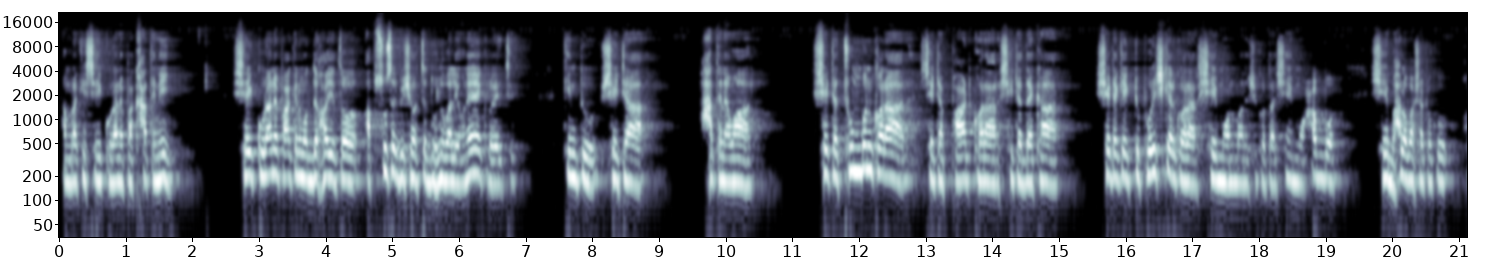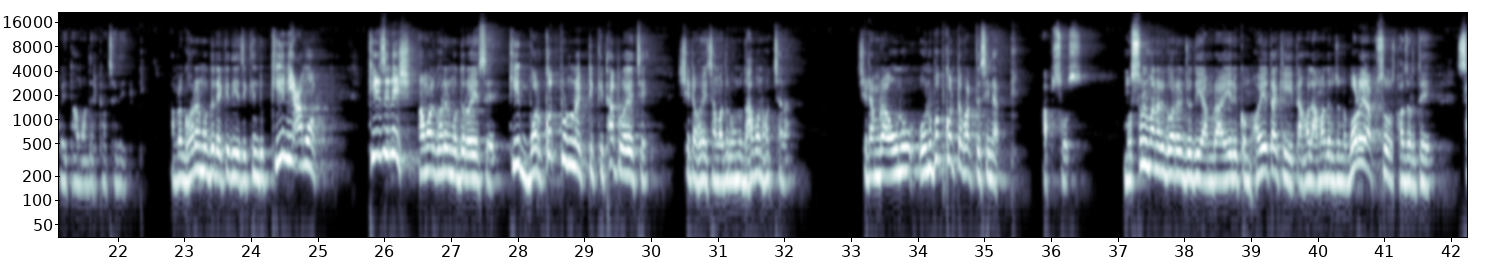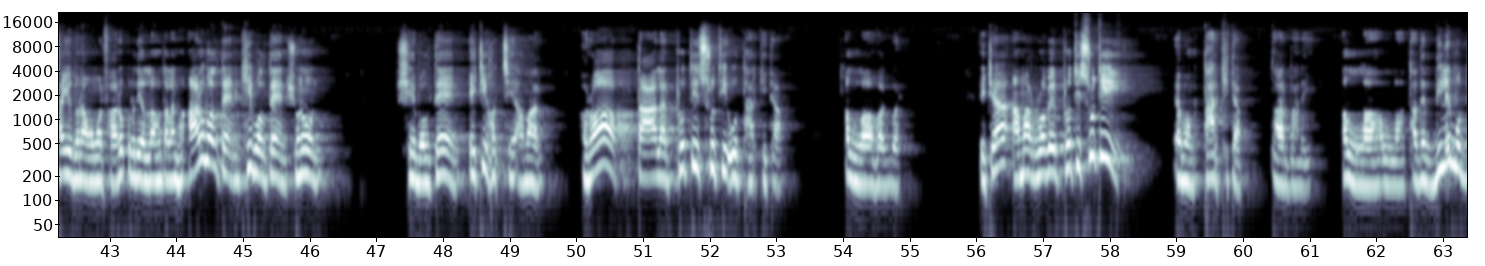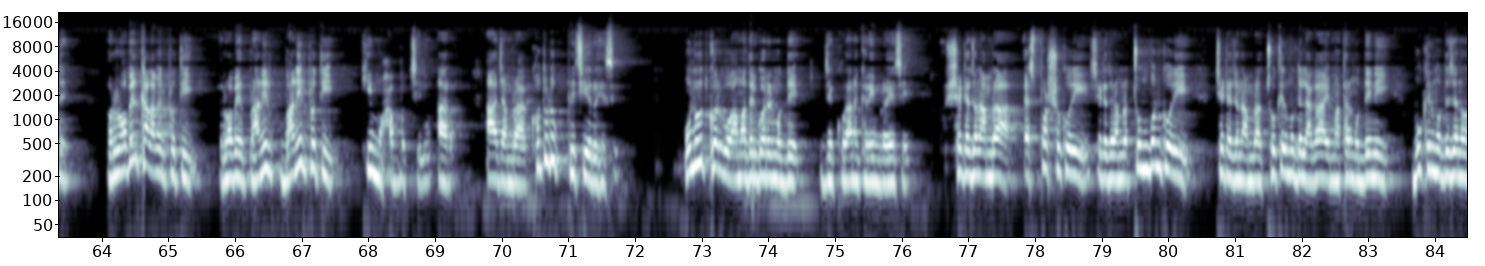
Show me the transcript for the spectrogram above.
আমরা কি সেই কোরআনে পাক হাতে নেই? সেই কোরআনে পাকের মধ্যে হয়তো আফসোসের বিষয় হচ্ছে ধুলোবালি অনেক রয়েছে। কিন্তু সেটা হাতে নেওয়ার, সেটা চুম্বন করার, সেটা পাঠ করার, সেটা দেখার সেটাকে একটু পরিষ্কার করার সেই মন মানসিকতা, সেই মহাব্বত, সে ভালোবাসাটুকু হয়তো আমাদের কাছে নেই। আমরা ঘরের মধ্যে রেখে দিয়েছি, কিন্তু কি নিয়ামত, কি জিনিস আমার ঘরের মধ্যে রয়েছে, কি বরকতপূর্ণ একটি কিতাব রয়েছে, সেটা হয়েছে আমাদের অনুধাবন হচ্ছে না। সেটা আমরা অনু, অনুভব করতে পারতেছি না। আফসোস। মুসলমানের ঘরের যদি আমরা এরকম হয়ে থাকি, তাহলে আমাদের জন্য বড়ই আফসোস। হজরতে সাইয়দুনা ওমর ফারুক রদি আল্লাহ তালাহ আরও বলতেন, কি বলতেন? শুনুন। সে বলতেন, এটি হচ্ছে আমার রব তালার প্রতিশ্রুতি ও তার কিতাব। আল্লাহ আকবর। এটা আমার রবের প্রতিশ্রুতি এবং তার কিতাব, তার বাণী। আল্লাহ আল্লাহ, তাদের দিলের মধ্যে রবের কালামের প্রতি, রবের প্রাণীর বাণীর প্রতি কি মহাব্বত ছিল। আর আজ আমরা কতটুকু পিছিয়ে রয়েছি। অনুরোধ করব আমাদের ঘরের মধ্যে যে কোরআন করিম রয়েছে, সেটা যেন আমরা স্পর্শ করি, সেটা যেন আমরা চুম্বন করি, সেটা যেন আমরা চোখের মধ্যে লাগাই, মাথার মধ্যে নিই, বুকের মধ্যে যেন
